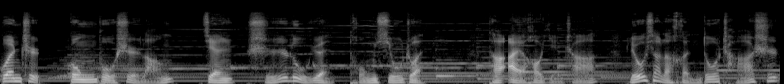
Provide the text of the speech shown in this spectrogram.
官至工部侍郎兼实录院同修撰。他爱好饮茶，留下了很多茶诗，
